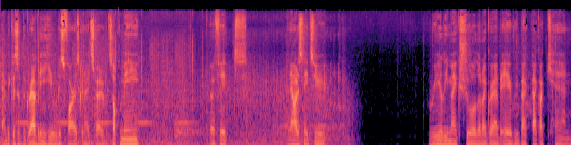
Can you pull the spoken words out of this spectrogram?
and because of the gravity, he will just fire his grenade straight over the top of me. Perfect. And now I just need to really make sure that I grab every backpack I can.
